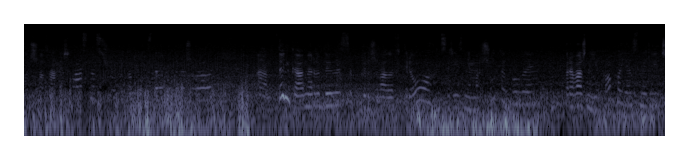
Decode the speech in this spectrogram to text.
вийшла заміж власне, з чоловіком їздила, подорожувала. Донька народилася, подорожували втрьох, це різні маршрути були. Переважно Європа, ясна річ,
